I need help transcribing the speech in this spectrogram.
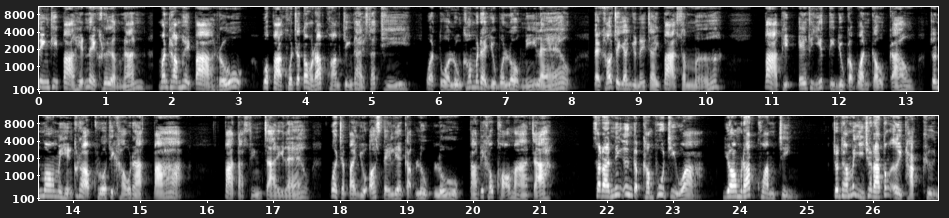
สิ่งที่ป้าเห็นในเครื่องนั้น มันทำให้ป้ารู้ ว่าป้าควรจะต้องรับความจริงได้สักที ว่าตัวลุงเขาไม่ได้อยู่บนโลกนี้แล้ว แต่เขาจะยังอยู่ในใจป้าเสมอ ป้าผิดเองที่ยึดติดอยู่กับวันเก่าๆจนมองไม่เห็นครอบครัวที่เขารักป้า ป้าตัดสินใจแล้ว ว่าจะไปอยู่ออสเตรเลียกับลูกๆ ตามที่เขาขอมาจ้ะสรันนิ่งอึ้งกับคำพูดที่ว่า ยอมรับความจริง จนทำให้หญิงชราต้องเอ่ยทักขึ้น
